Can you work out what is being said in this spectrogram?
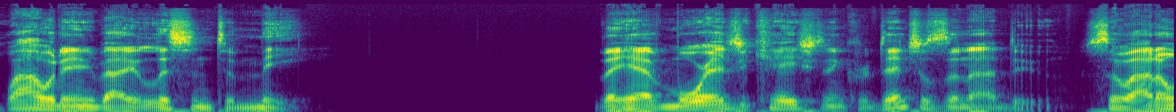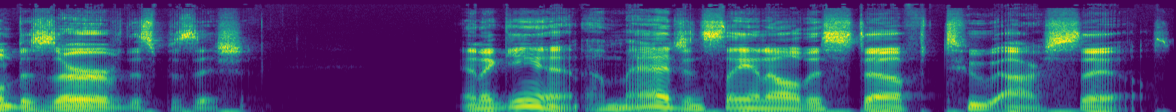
Why would anybody listen to me? They have more education and credentials than I do, so I don't deserve this position. And again, imagine saying all this stuff to ourselves.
